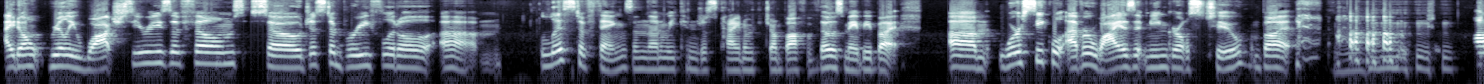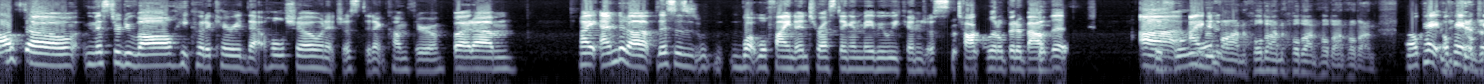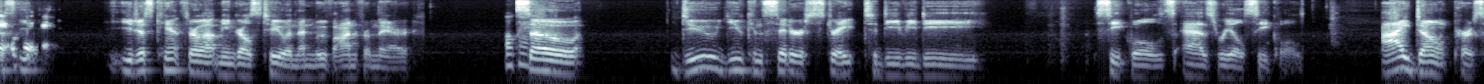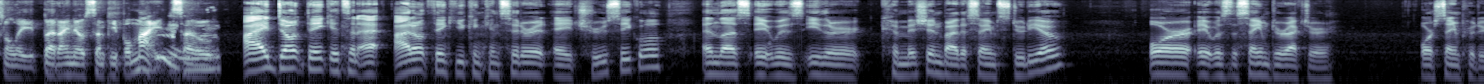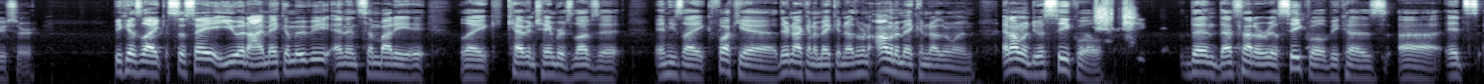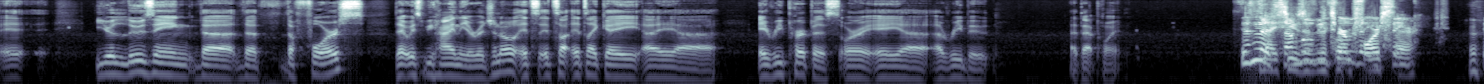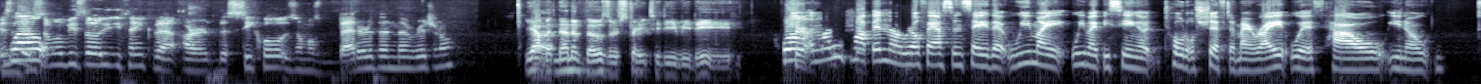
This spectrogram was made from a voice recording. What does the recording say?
I don't really watch series of films, so just a brief little um list of things and then we can just kind of jump off of those maybe, but um worst sequel ever, why is it Mean Girls 2? But also Mr. Duvall, he could have carried that whole show and it just didn't come through. But um I ended up this is what we'll find interesting and maybe we can just talk a little bit about this. Uh, Before we I move ended, on, hold on, hold on, hold on, hold on. okay, okay, okay, just- okay, okay. You just can't throw out Mean Girls 2 and then move on from there. Okay. So, do you consider straight to DVD sequels as real sequels? I don't personally, but I know some people might. Hmm. So, I don't think it's an. I don't think you can consider it a true sequel unless it was either commissioned by the same studio, or it was the same director, or same producer. Because like, so say you and I make a movie, and then somebody like Kevin Chambers loves it, and he's like, "Fuck yeah, they're not gonna make another one. I'm gonna make another one, and I'm gonna do a sequel." then that's not a real sequel because uh, it's it, you're losing the the the force that was behind the original. It's it's it's like a a uh, a repurpose or a a, a reboot at that point. Isn't there Nice some using the movies term though, that you force think- there. Isn't Well- there some movies though you think that are the sequel is almost better than the original? yeah, Uh, but none of those are straight to DVD. Well, Sure, and let me pop in though real fast and say that we might we might be seeing a total shift. Am I right with how you know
